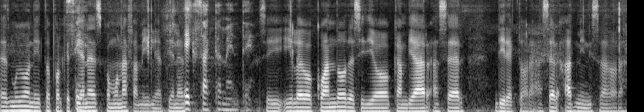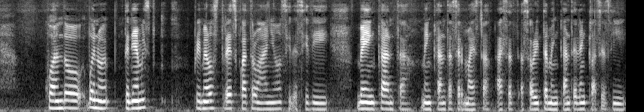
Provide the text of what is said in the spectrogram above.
es muy bonito porque Sí. tienes como una familia, tienes... Exactamente. Sí, y luego, ¿cuándo decidió cambiar a ser directora, a ser administradora? Cuando, bueno, tenía mis primeros tres, cuatro años y decidí, me encanta, me encanta ser maestra. Hasta, hasta ahorita me encanta ir en clases y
